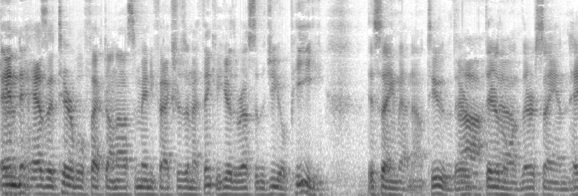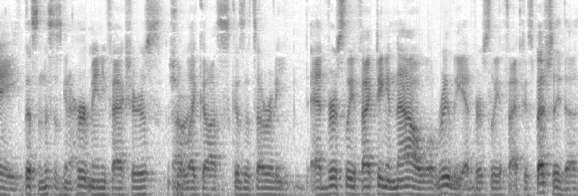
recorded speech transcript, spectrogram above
and it has a terrible effect on us and manufacturers. And I think you hear the rest of the GOP is saying that now too. They're Ah, they're the one they're saying, hey, listen, this is going to hurt manufacturers uh, Sure. like us because it's already adversely affecting, and now will really adversely affect, especially the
